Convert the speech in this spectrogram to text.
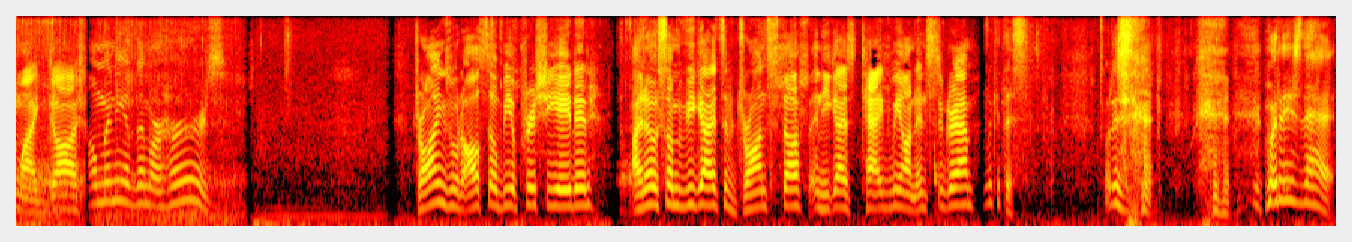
My gosh, how many of them are hers? Drawings would also be appreciated. I know some of you guys have drawn stuff and you guys tagged me on Instagram. Look at this. What is that? what is that?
